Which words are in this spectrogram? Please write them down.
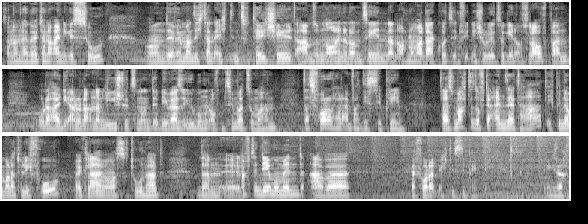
sondern da gehört ja noch einiges zu. Und äh, wenn man sich dann echt ins Hotel chillt, abends um neun oder um zehn, dann auch nochmal da kurz ins Fitnessstudio zu gehen, aufs Laufband, oder halt die ein oder anderen Liegestützen und diverse Übungen auf dem Zimmer zu machen, das fordert halt einfach Disziplin. Das macht es auf der einen Seite hart. Ich bin aber natürlich froh, weil klar, wenn man was zu tun hat, dann äh, läuft es in dem Moment, aber erfordert echt Disziplin. Wie gesagt,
